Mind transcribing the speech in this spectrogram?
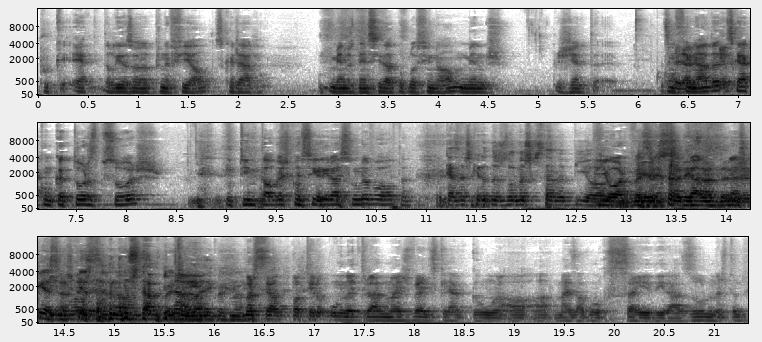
porque é ali a zona de Penafiel, se calhar menos densidade populacional, menos gente confinada, se calhar, se calhar com 14 pessoas o Tino talvez consiga ir à segunda volta. Por acaso acho que era das zonas que estava pior. Pior, mas é. Não, não esqueça, não esqueça. Não, está muito bem. Marcelo pode ter um eleitorado mais velho, se calhar com mais algum receio de ir às urnas. Portanto,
